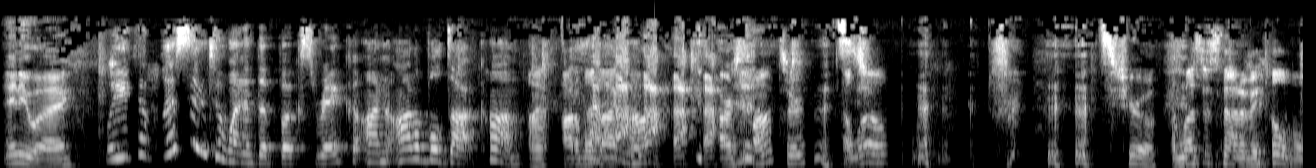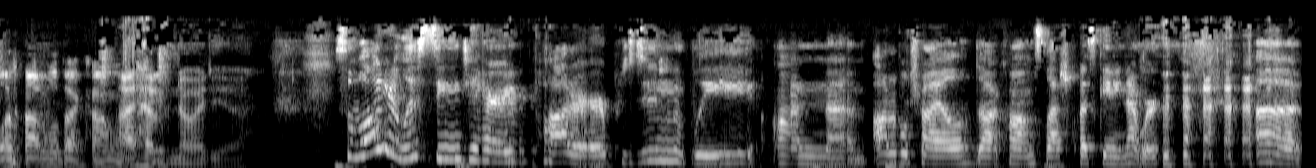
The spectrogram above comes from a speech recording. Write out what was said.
Anyway, Well, you can listen to one of the books, Rick, on audible.com. On audible.com, our sponsor. Hello. that's true. Unless it's not available on audible.com. I have no idea. So while you're listening to Harry Potter, presumably on um, audibletrial.com slash Quest Gaming Network, uh,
